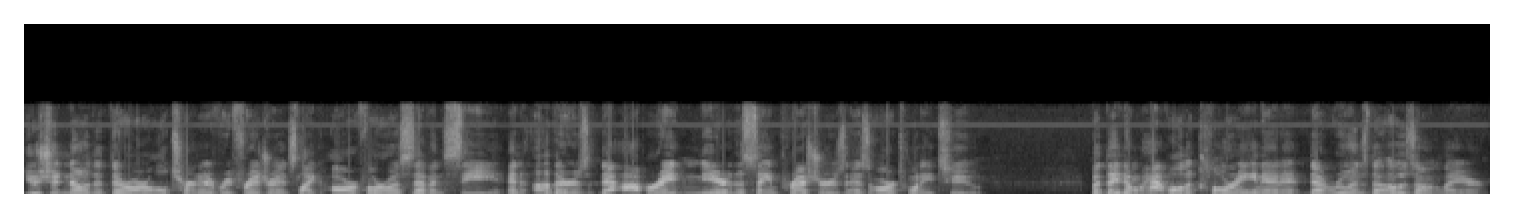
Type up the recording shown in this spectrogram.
You should know that there are alternative refrigerants like R407C and others that operate near the same pressures as R22. But they don't have all the chlorine in it that ruins the ozone layer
